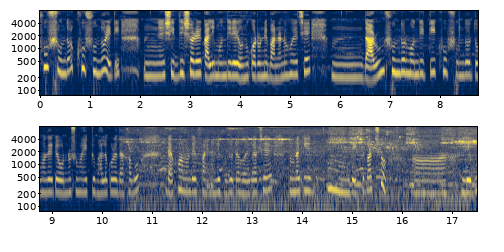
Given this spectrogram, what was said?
খুব সুন্দর খুব সুন্দর। এটি সিদ্ধেশ্বরের কালী মন্দিরের অনুকরণে বানানো হয়েছে। দারুণ সুন্দর মন্দিরটি, খুব সুন্দর। তোমাদেরকে অন্য সময় একটু ভালো করে দেখাবো। দেখো আমাদের ফাইনালি পুজোটা হয়ে গেছে। তোমরা কি দেখতে পাচ্ছ? লেবু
